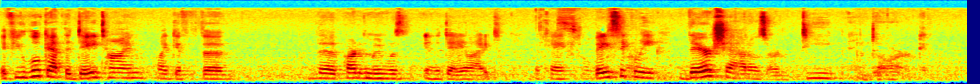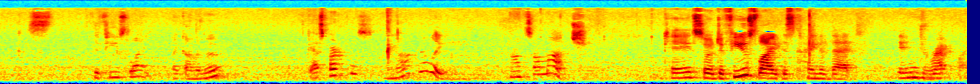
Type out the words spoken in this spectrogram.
if you look at the daytime, like if the the part of the moon was in the daylight, okay, basically their shadows are deep and dark. 'Cause Diffused light, like on the moon, gas particles, not really, not so much. Okay, so diffused light is kind of that indirect light.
